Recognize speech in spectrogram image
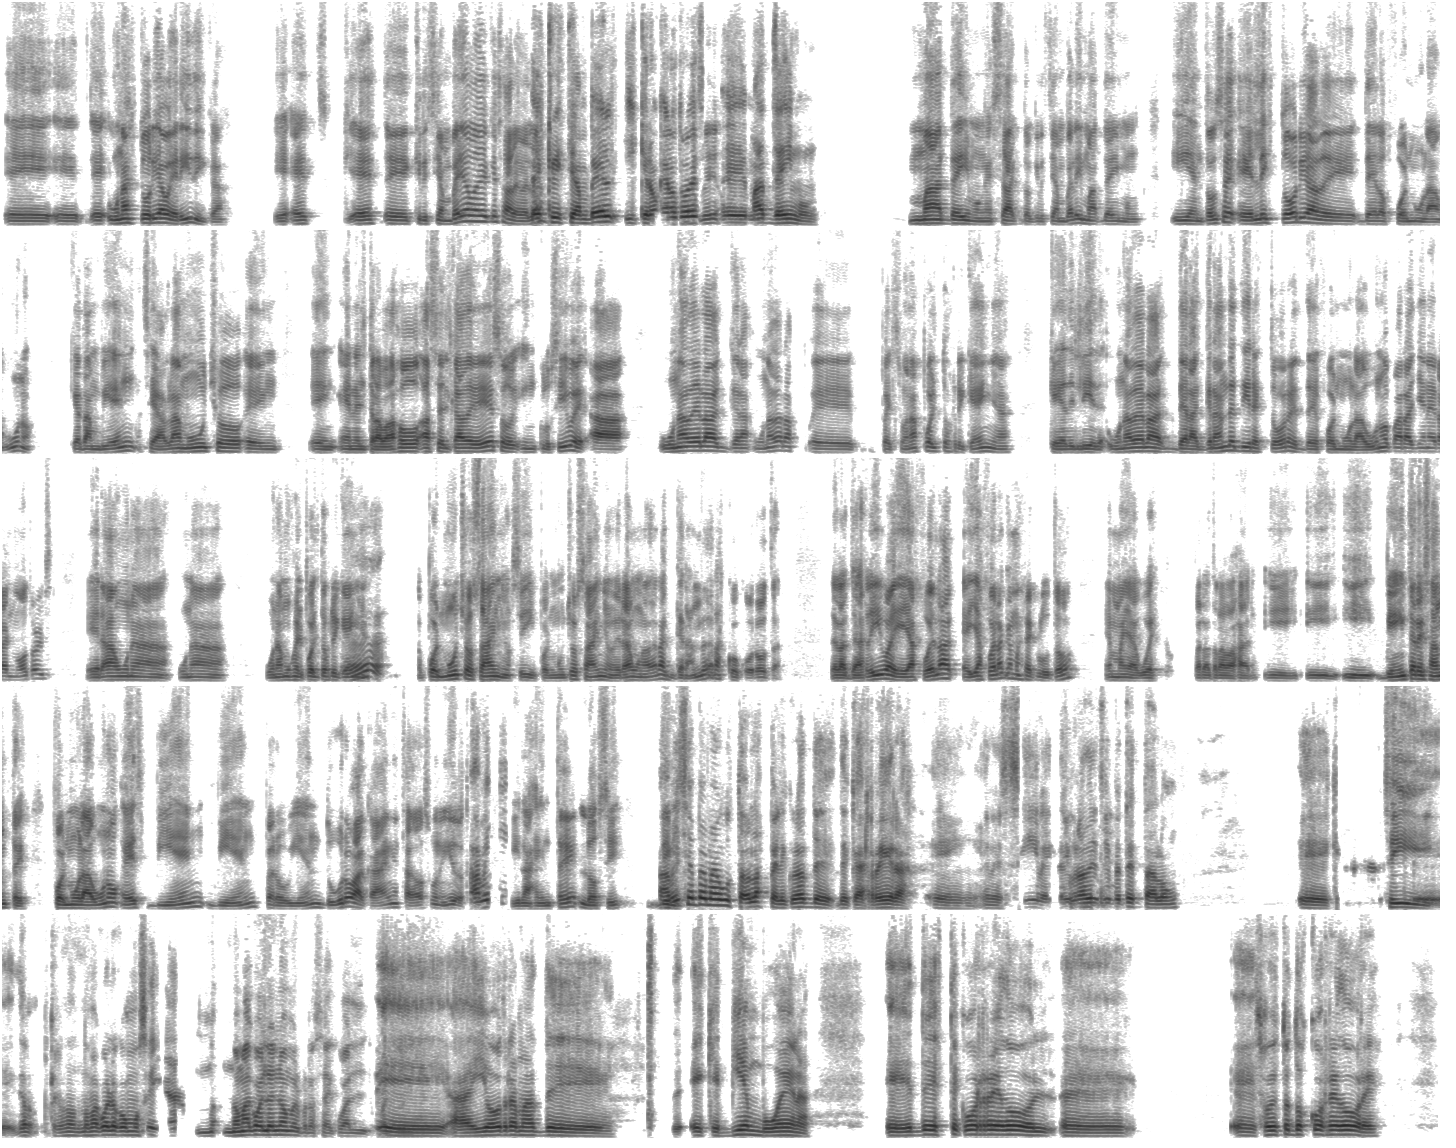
eh, eh, una historia verídica. Es, es Christian Bale el que sale, ¿verdad? Es Christian Bale y creo que el otro es Matt Damon. Matt Damon, exacto, Christian Bale y Matt Damon. Y entonces es la historia de, de los Fórmula 1, que también se habla mucho en, en, el trabajo acerca de eso, inclusive a una de las, una de las eh, personas puertorriqueñas, que una de, las de las grandes directores de Fórmula 1 para General Motors era una, una, una mujer puertorriqueña. Ah. Por muchos años, sí, por muchos años. Era una de las grandes de las cocorotas de las de arriba, y ella fue la, ella fue la que me reclutó en Mayagüez para trabajar. Y, y, bien interesante. Fórmula 1 es bien, bien, pero bien duro acá en Estados Unidos. y la gente lo sí. A mí siempre me han gustado las películas de, carrera en, el cine. Hay una de Silvestre Stallone. Eh, sí. Eh, no, me acuerdo cómo se llama. No, me acuerdo el nombre, pero sé cuál. Eh, hay otra más de. que es bien buena es de este corredor, eh, eh, son estos dos corredores,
